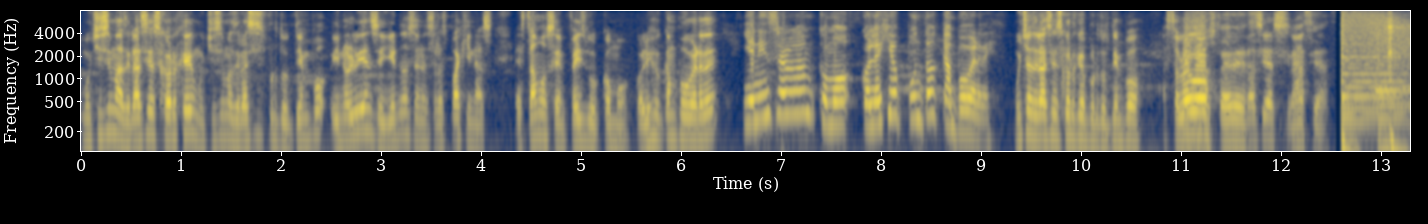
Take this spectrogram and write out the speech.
Muchísimas gracias, Jorge. Muchísimas gracias por tu tiempo. Y no olviden seguirnos en nuestras páginas. Estamos en Facebook como Colegio Campo Verde. Y en Instagram como colegio.campoverde. Muchas gracias, Jorge, por tu tiempo. Hasta Gracias luego. a ustedes. Gracias. Gracias.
